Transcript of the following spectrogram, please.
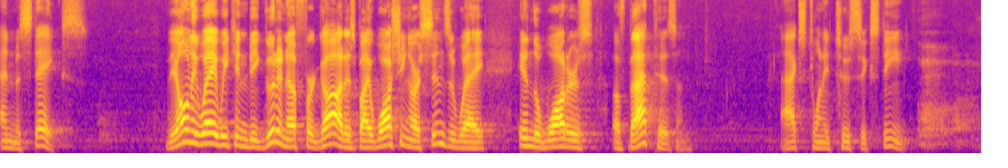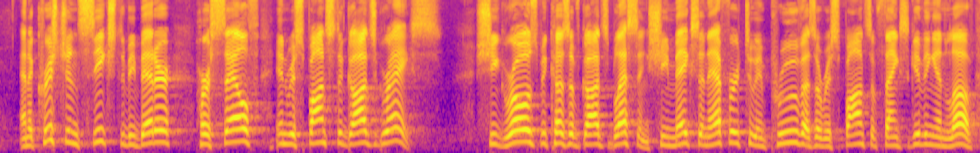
and mistakes. The only way we can be good enough for God is by washing our sins away in the waters of baptism. Acts 22, 16. And a Christian seeks to be better herself in response to God's grace. She grows because of God's blessing. She makes an effort to improve as a response of thanksgiving and love,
